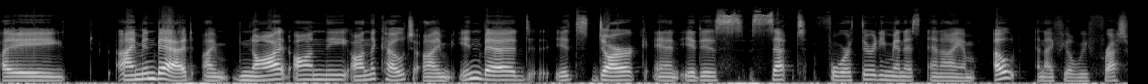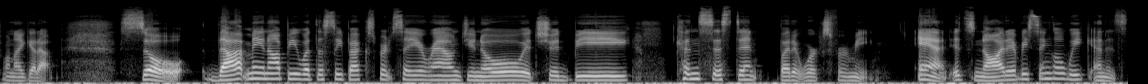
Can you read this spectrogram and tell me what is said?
I I'm in bed. I'm not on the on the couch. I'm in bed. It's dark and it is set for 30 minutes and I am out and I feel refreshed when I get up. So, that may not be what the sleep experts say around, you know, it should be consistent, but it works for me. And it's not every single week, and it's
